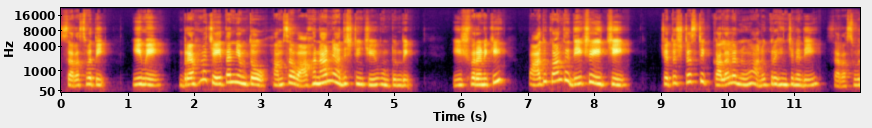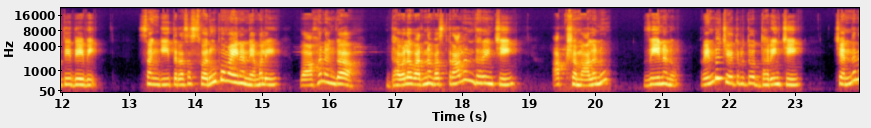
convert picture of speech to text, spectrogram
సరస్వతి. ఈమె బ్రహ్మ చైతన్యంతో హంస వాహనాన్ని అధిష్ఠించి ఉంటుంది. ఈశ్వరునికి పాదుకాంత దీక్ష ఇచ్చి చతుష్టష్టి కళలను అనుగ్రహించినది సరస్వతీదేవి. సంగీత రసస్వరూపమైన నెమలి వాహనంగా ధవలవర్ణ వస్త్రాలను ధరించి అక్షమాలను వీణను రెండు చేతులతో ధరించి చందన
